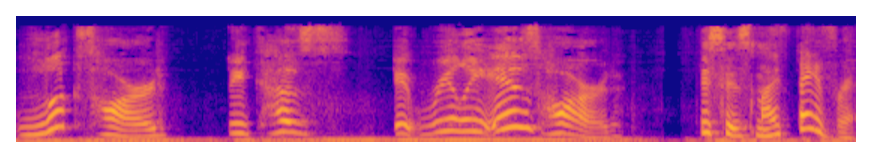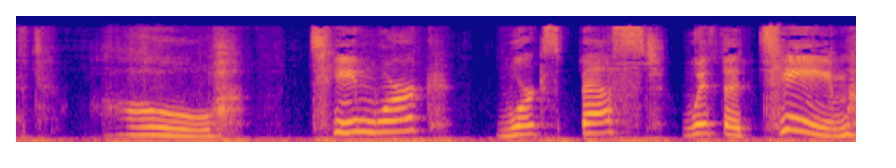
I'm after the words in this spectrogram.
looks hard because it really is hard. This is my favorite. Oh, teamwork works best with a team.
